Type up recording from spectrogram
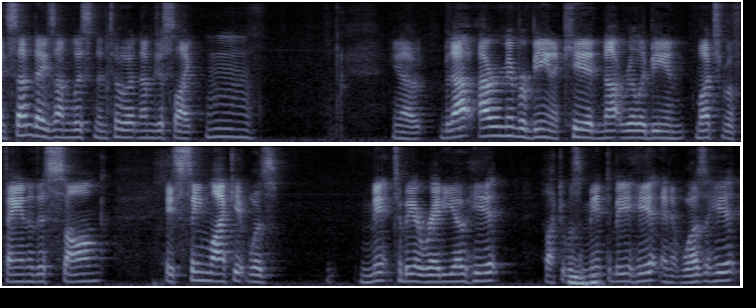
and some days I'm listening to it and I'm just like, mm, you know. But I, I remember being a kid, not really being much of a fan of this song. It seemed like it was meant to be a radio hit, like it was mm-hmm. meant to be a hit, and it was a hit.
